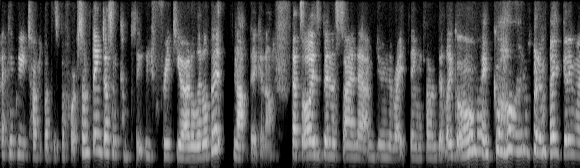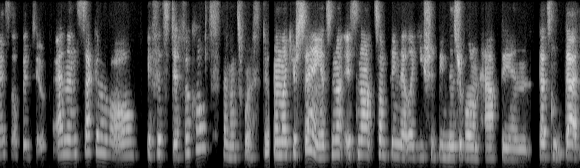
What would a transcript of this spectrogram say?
I think we talked about this before, if something doesn't completely freak you out a little bit, not big enough. That's always been a sign that I'm doing the right thing. If I'm a bit like, oh my God, what am I getting myself into? And then second of all, if it's difficult, then it's worth doing. And like you're saying, it's not it's not something that like you should be miserable and unhappy. And that's that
